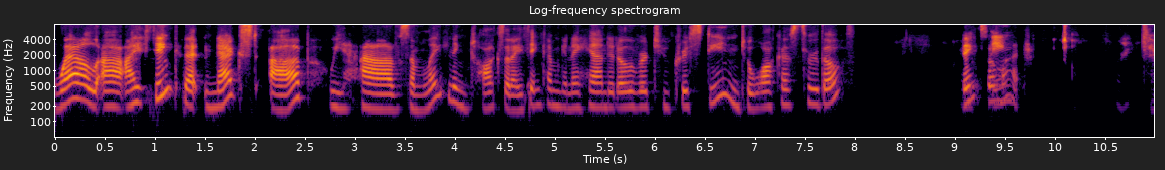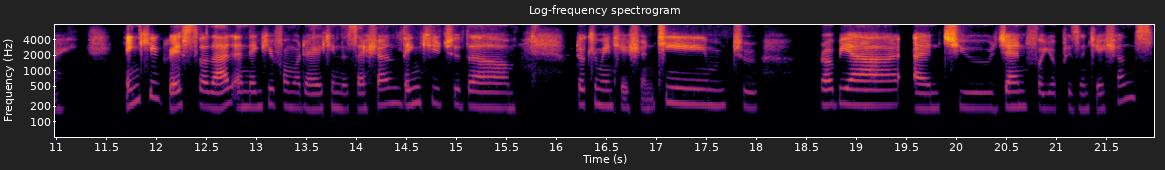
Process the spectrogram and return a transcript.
Well, uh, I think that next up we have some lightning talks that I think I'm going to hand it over to Christine to walk us through those. Thanks so much. oh, right, sorry. Thank you, Grace, for that, and thank you for moderating the session. Thank you to the documentation team, to Robia, and to Jen for your presentations.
